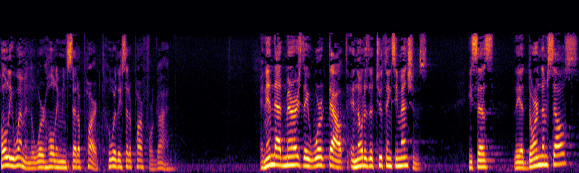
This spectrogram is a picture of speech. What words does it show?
Holy women, the word holy means set apart. Who were they set apart for? God. And in that marriage, they worked out, and notice the two things he mentions. He says, they adorned themselves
